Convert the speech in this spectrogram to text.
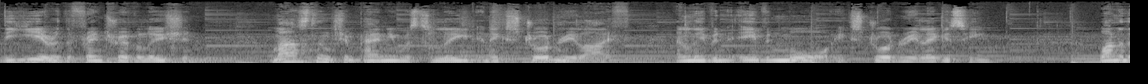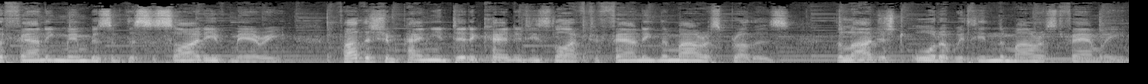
the year of the French Revolution, Marcellin Champagnat was to lead an extraordinary life and leave an even more extraordinary legacy. One of the founding members of the Society of Mary, Father Champagnat dedicated his life to founding the Marist Brothers, the largest order within the Marist family.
